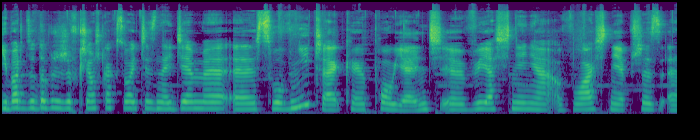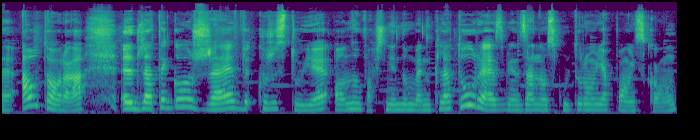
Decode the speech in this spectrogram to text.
I bardzo dobrze, że w książkach, słuchajcie, znajdziemy e, słowniczek pojęć, e, wyjaśnienia właśnie przez e, autora, e, dlatego że wykorzystuje on właśnie nomenklaturę związaną z kulturą japońską,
